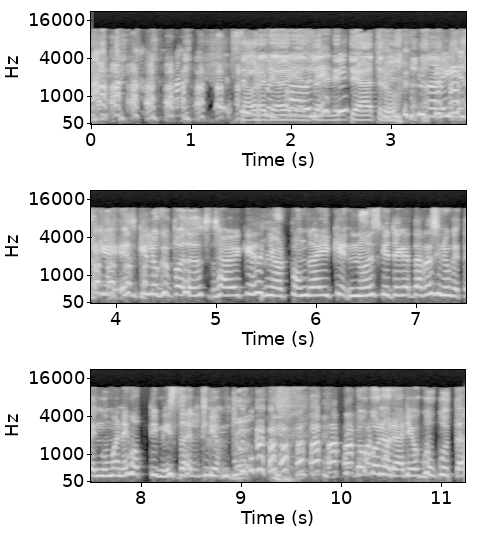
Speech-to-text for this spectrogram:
Hasta ahora ya debería estar en el teatro. Ay, es que, es que lo que pasa es, ¿sabe qué, señor? Ponga ahí que no es que llegue tarde, sino que tengo un manejo optimista del tiempo. Tengo con horario Cúcuta,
